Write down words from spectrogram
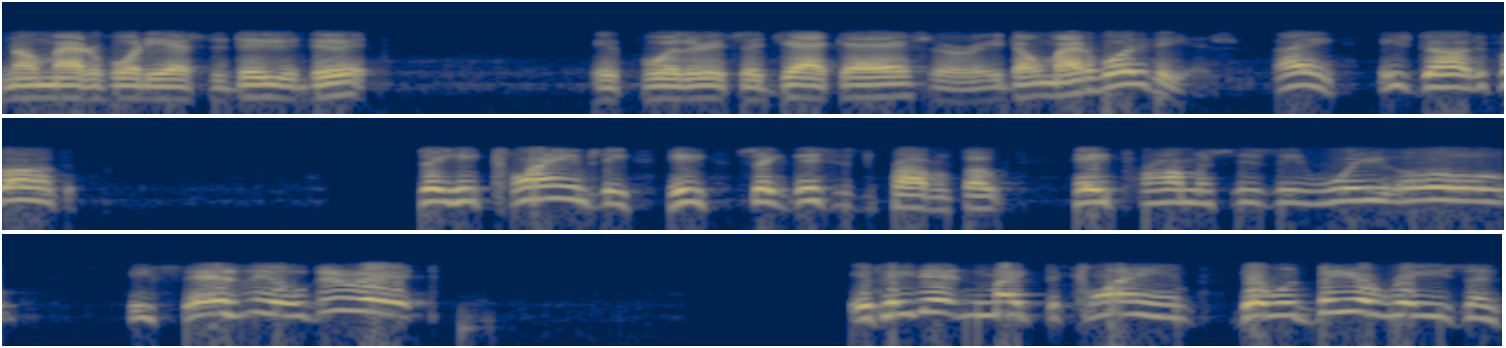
No matter what he has to do to do it if whether it's a jackass or it don't matter what it is. Hey, he's God the Father. See, he claims he he see this is the problem, folks. He promises he will. He says he'll do it. If he didn't make the claim, there would be a reason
